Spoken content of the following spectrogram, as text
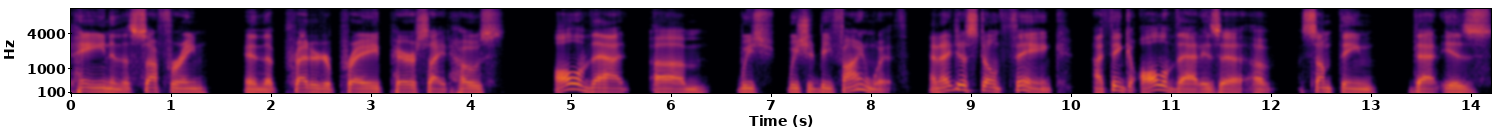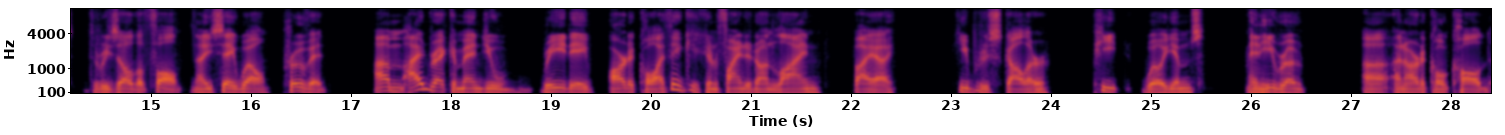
pain and the suffering and the predator prey, parasite hosts, all of that um, we, sh- we should be fine with. And I just don't think, I think all of that is a, a something that is the result of fall. Now you say, well, prove it. Um, I'd recommend you read a article. I think you can find it online by a Hebrew scholar, Pete Williams, and he wrote uh, an article called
